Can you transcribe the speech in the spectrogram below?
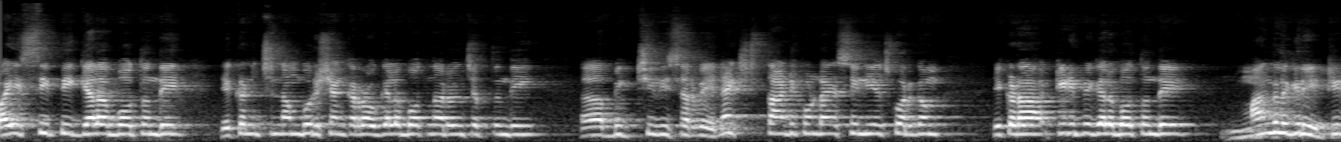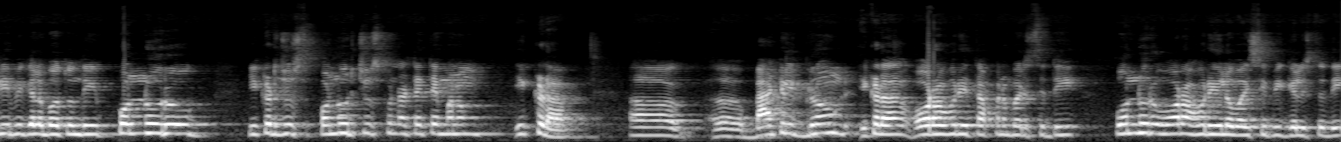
వైసీపీ గెలబోతుంది. ఇక్కడ నుంచి నంబూరి శంకర్రావు గెలబోతున్నారు అని చెప్తుంది big TV survey. Next Tadikonda SC నియోజకవర్గం. ఇక్కడ టీడీపీ గెలబోతుంది. మంగళగిరి టీడీపీ గెలబోతుంది. పొన్నూరు ఇక్కడ చూసి పొన్నూరు చూసుకున్నట్టయితే మనం ఇక్కడ బ్యాటిల్ గ్రౌండ్ ఇక్కడ ఓరహోరీ తప్పని పరిస్థితి పొన్నూరు ఓరహోరీలో వైసీపీ గెలుస్తుంది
